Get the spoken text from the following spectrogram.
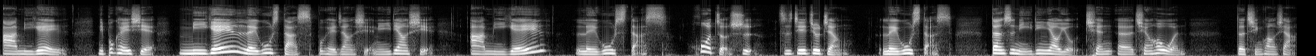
A Miguel，你不可以写 Miguel le gustas，不可以这样写，你一定要写 A Miguel le gustas，或者是直接就讲 le gustas，但是你一定要有前呃前后文。的情况下，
